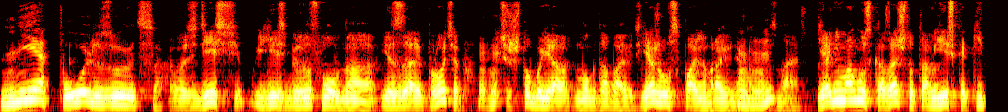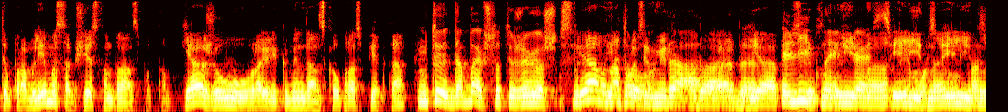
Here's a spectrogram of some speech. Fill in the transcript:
не пользуются. Здесь есть, безусловно, и за, и против. Значит, Что бы я мог добавить? Я живу в спальном районе, как Мгм. ты знаешь. Я не могу сказать, что там есть какие-то проблемы с общественным транспортом. Я живу в районе Комендантского проспекта. Ну ты добавь, что ты живешь с Прямо метро. напротив метро, да. Я, так Элитная сказать, элитно, часть элитно, элитно проспекта.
